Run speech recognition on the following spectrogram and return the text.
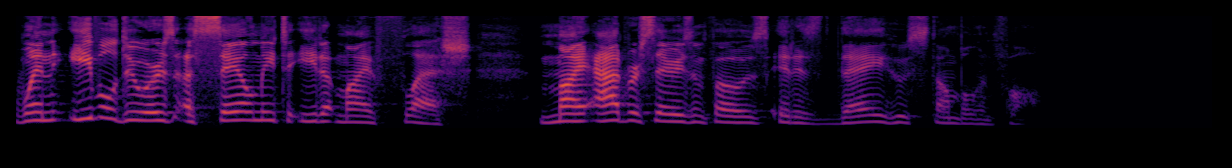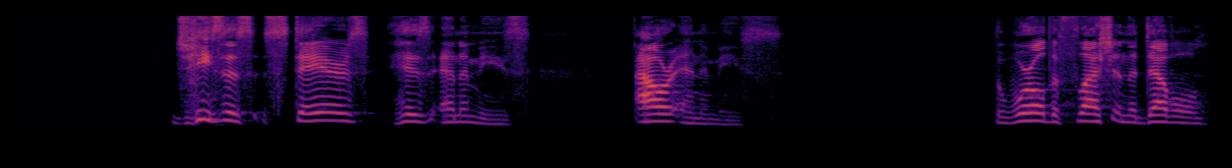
When evildoers assail me to eat up my flesh, my adversaries and foes, it is they who stumble and fall. Jesus stares his enemies, our enemies, the world, the flesh, and the devil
